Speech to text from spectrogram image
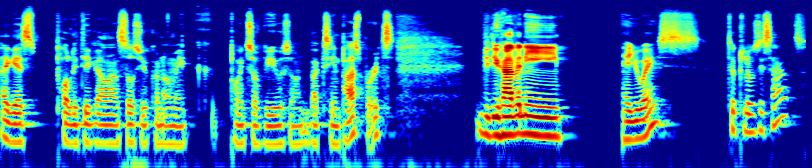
I guess political and socioeconomic points of views on vaccine passports. Did you have any AUAs to close this out?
